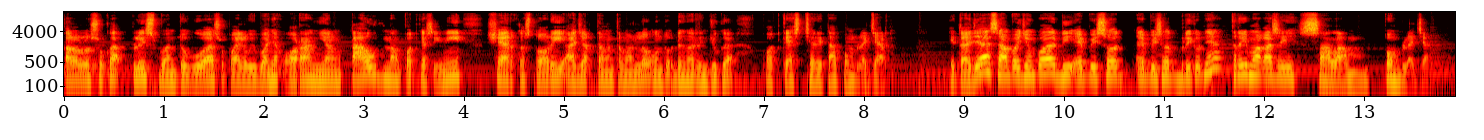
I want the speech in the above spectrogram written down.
Kalau lo suka, please bantu gue supaya lebih banyak orang yang tahu tentang podcast ini. Share ke story, ajak teman-teman lo untuk dengerin juga podcast cerita pembelajar. Itu aja, sampai jumpa di episode-episode berikutnya. Terima kasih, salam pembelajar.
